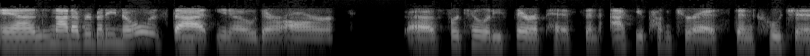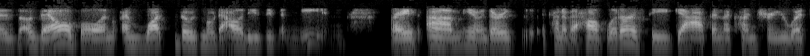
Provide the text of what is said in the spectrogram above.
And not everybody knows that, you know, there are uh, fertility therapists and acupuncturists and coaches available and, and what those modalities even mean right? Um, you know, there's kind of a health literacy gap in the country, which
